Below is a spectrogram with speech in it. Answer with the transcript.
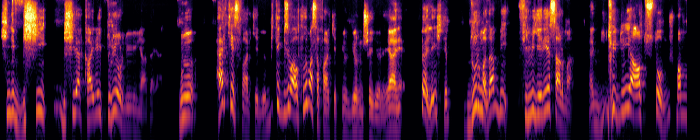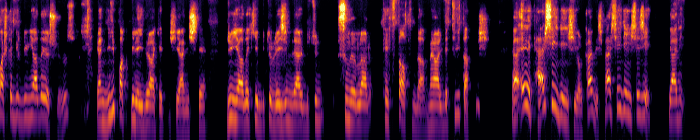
şimdi bir şey bir şeyler kaynayıp duruyor dünyada yani. Bunu herkes fark ediyor. Bir tek bizim altılı masa fark etmiyor görünüşe göre. Yani böyle işte durmadan bir filmi geriye sarma. Yani dünya alt üst olmuş. Bambaşka bir dünyada yaşıyoruz. Yani Dilipak bile idrak etmiş. Yani işte dünyadaki bütün rejimler, bütün sınırlar, tehdit altında mealde tweet atmış. Ya evet her şey değişiyor kardeşim. Her şey değişecek. Yani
